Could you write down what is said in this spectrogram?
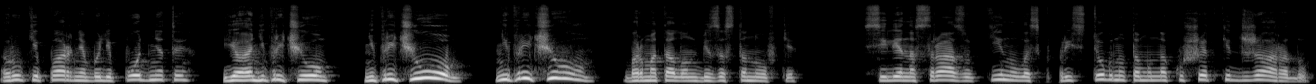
Руки парня были подняты. «Я ни при чем! Ни при чем! Ни при чем!» Бормотал он без остановки. Селена сразу кинулась к пристегнутому на кушетке Джароду,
